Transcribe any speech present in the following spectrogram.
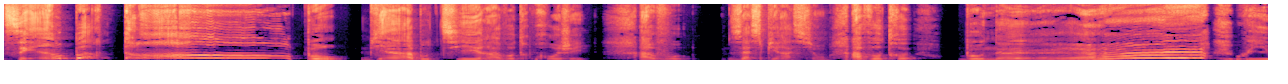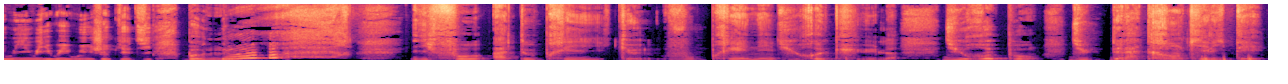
C'est important pour bien aboutir à votre projet à vos aspirations, à votre bonheur. Oui, oui, oui, oui, oui, j'ai bien dit bonheur. Il faut à tout prix que vous preniez du recul, du repos, de la tranquillité,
